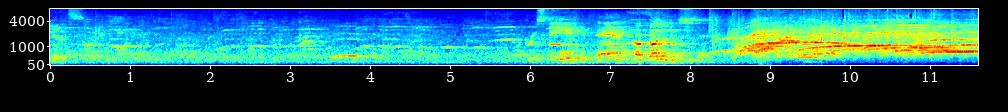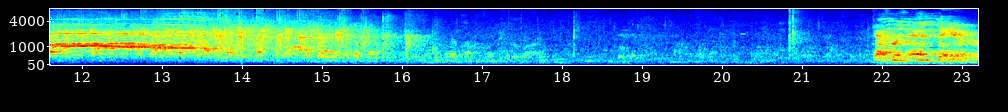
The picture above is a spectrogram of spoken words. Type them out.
is. Christine Ann Abundis. Catherine Ann Bayer.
